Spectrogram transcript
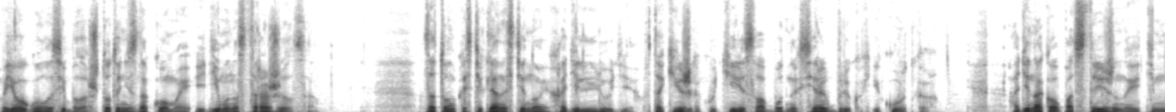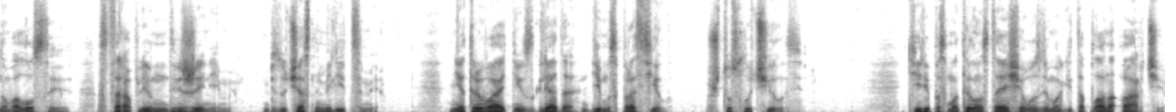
В его голосе было что-то незнакомое, и Дима насторожился. За тонкой стеклянной стеной ходили люди, в таких же, как у Тири, свободных серых брюках и куртках. Одинаково подстриженные, темноволосые, с торопливыми движениями, безучастными лицами. Не отрывая от них взгляда, Дима спросил, что случилось? Тири посмотрел на стоящего возле магнитоплана Арчи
